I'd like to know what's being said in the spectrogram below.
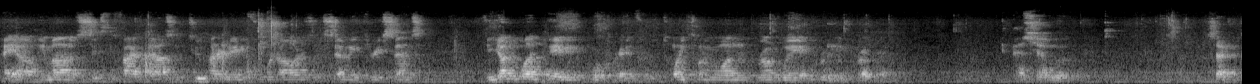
payout in the amount of $65,284.73 to Youngblood Paving Incorporated for the 2021 roadway improvement program. I move. Second.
